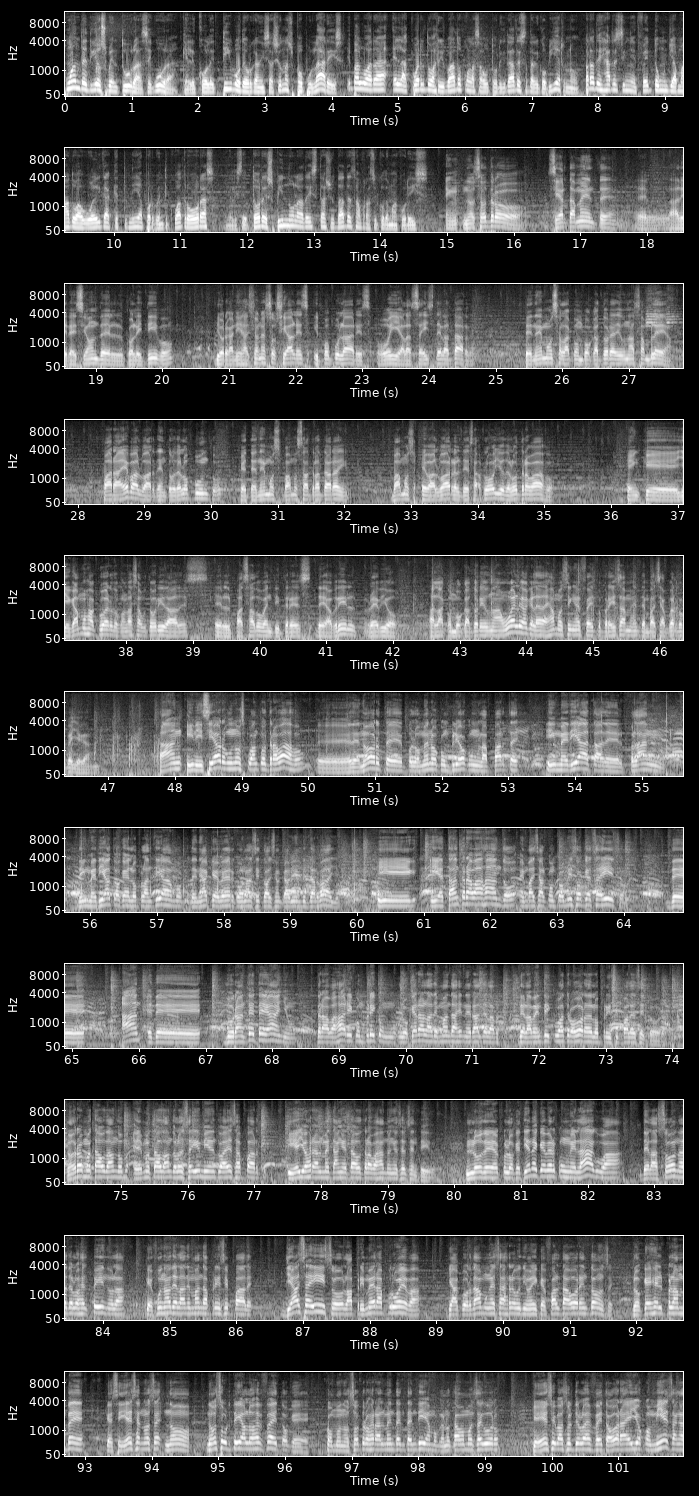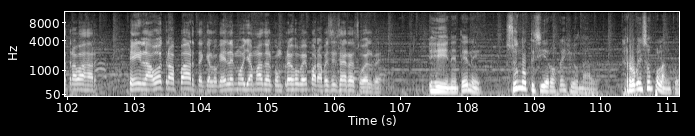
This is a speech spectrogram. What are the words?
Juan de Dios Ventura asegura que el colectivo de organizaciones populares evaluará el acuerdo arribado con las autoridades del gobierno para dejar sin efecto un llamado a huelga que tenía por 24 horas en el sector Espínola de esta ciudad de San Francisco de Macorís. Nosotros, ciertamente, la dirección del colectivo de organizaciones sociales y populares, hoy a las 6 de la tarde, tenemos la convocatoria de una asamblea para evaluar dentro de los puntos que tenemos, vamos a tratar ahí, vamos a evaluar el desarrollo de los trabajos en que llegamos a acuerdo con las autoridades el pasado 23 de abril, previo a la convocatoria de una huelga que le dejamos sin efecto precisamente en base a acuerdo que llegamos. Han, iniciaron unos cuantos trabajos, eh, de norte por lo menos cumplió con la parte inmediata del plan de inmediato que lo planteamos, tenía que ver con una situación que había en Vitar Valle. Y, están trabajando en base al compromiso que se hizo de, durante este año trabajar y cumplir con lo que era la demanda general de las de 24 horas de los principales sectores. Nosotros hemos estado, dando, hemos estado dándole seguimiento a esa parte y ellos realmente han estado trabajando en ese sentido. Lo, de, lo que tiene que ver con el agua de la zona de los espínolas, que fue una de las demandas principales, ya se hizo la primera prueba que acordamos en esa reunión y que falta ahora entonces, lo que es el plan B, que si ese no, se, no, no surtía los efectos, que como nosotros realmente entendíamos, que no estábamos seguros, que eso iba a surtir los efectos, ahora ellos comienzan a trabajar en la otra parte, que es lo que le hemos llamado el complejo B, para ver si se resuelve. NTN, su noticiero regional, Robinson Polanco.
